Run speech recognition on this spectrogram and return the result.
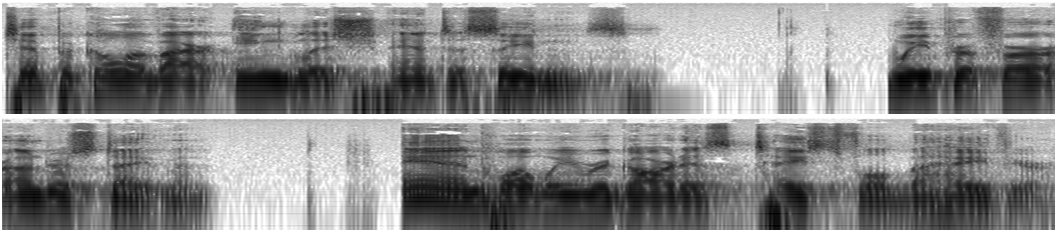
typical of our English antecedents. We prefer understatement and what we regard as tasteful behavior.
